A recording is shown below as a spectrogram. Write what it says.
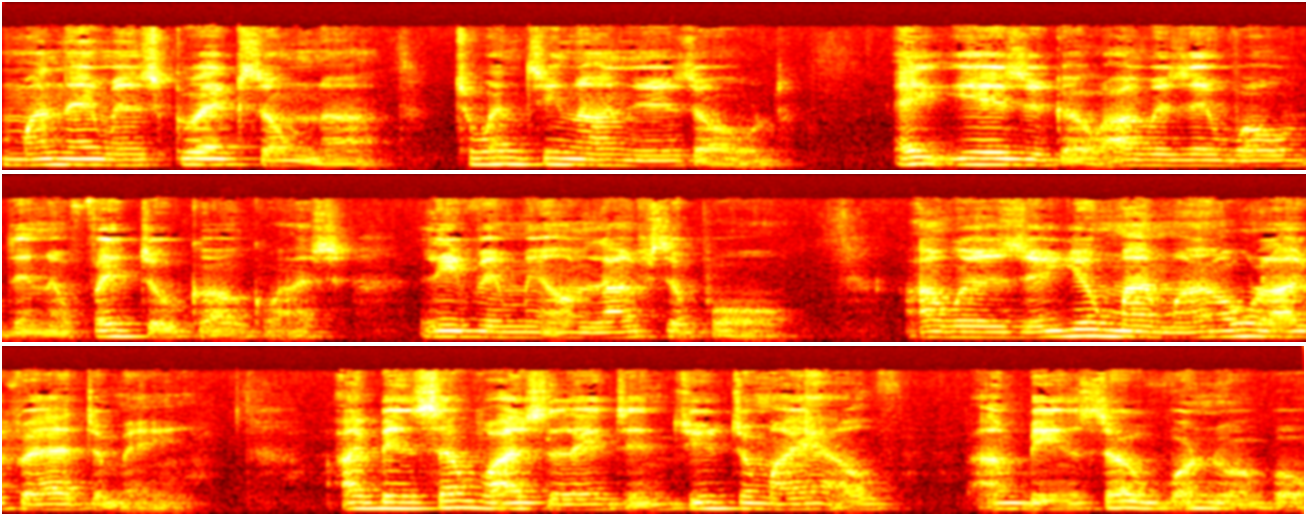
my name is Greg Sumner, 29 years old. Eight years ago, I was involved in a fatal car crash, leaving me on life support. I was a young man my whole life ahead of me. I've been self-isolating due to my health and being so vulnerable.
